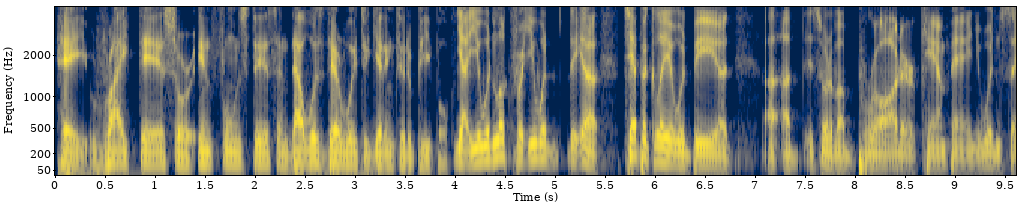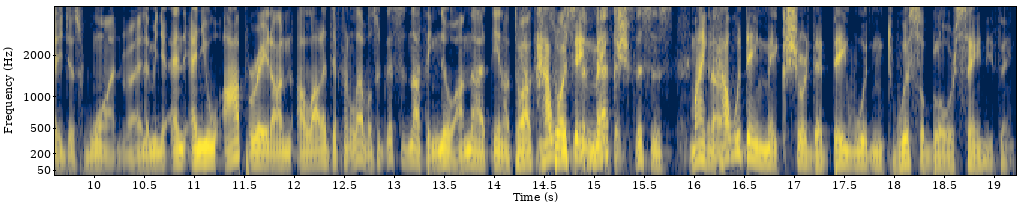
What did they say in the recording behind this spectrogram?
hey, write this or influence this, and that was their way to getting to the people. Yeah, you would look for you would you know, typically it would be a, a, a sort of a broader campaign. You wouldn't say just one, right? I mean, and and you operate on a lot of different levels. Like this is nothing new. I'm not you know talking How would sources they and make methods. this is Mike, you know, how would they make sure that they wouldn't whistleblow or say anything?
